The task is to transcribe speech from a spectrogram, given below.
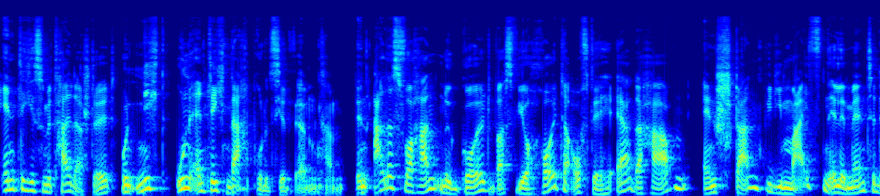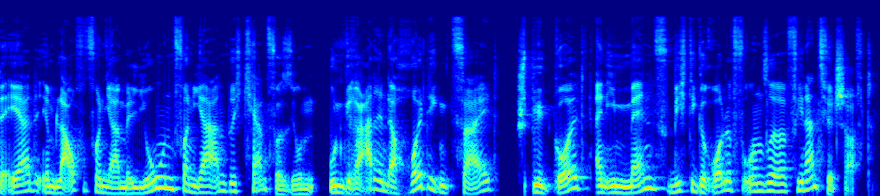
endliches Metall darstellt und nicht unendlich nachproduziert werden kann. Denn alles vorhandene Gold, was wir heute auf der Erde haben, entstand wie die meisten Elemente der Erde im Laufe von Jahrmillionen von Jahren durch Kernfusion. Und gerade in der heutigen Zeit spielt Gold eine immens wichtige Rolle für unsere Finanzwirtschaft.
